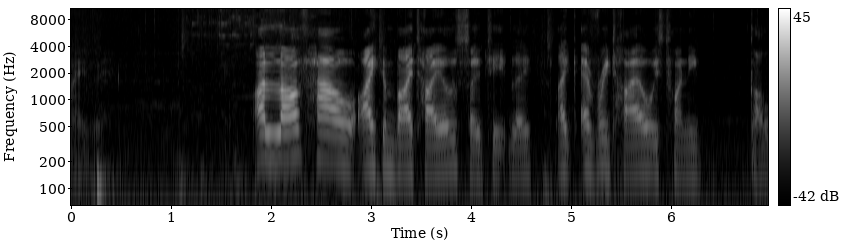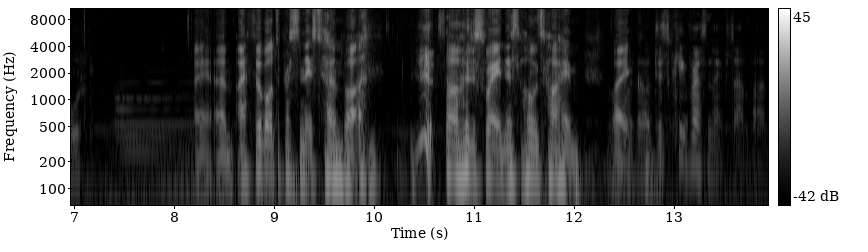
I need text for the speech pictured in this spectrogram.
Maybe. I love how I can buy tiles so cheaply. Like every tile is 20 gold. I, um, I forgot to press the next turn button, so I was just waiting this whole time. Oh Like, God, Just keep pressing the next turn button.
